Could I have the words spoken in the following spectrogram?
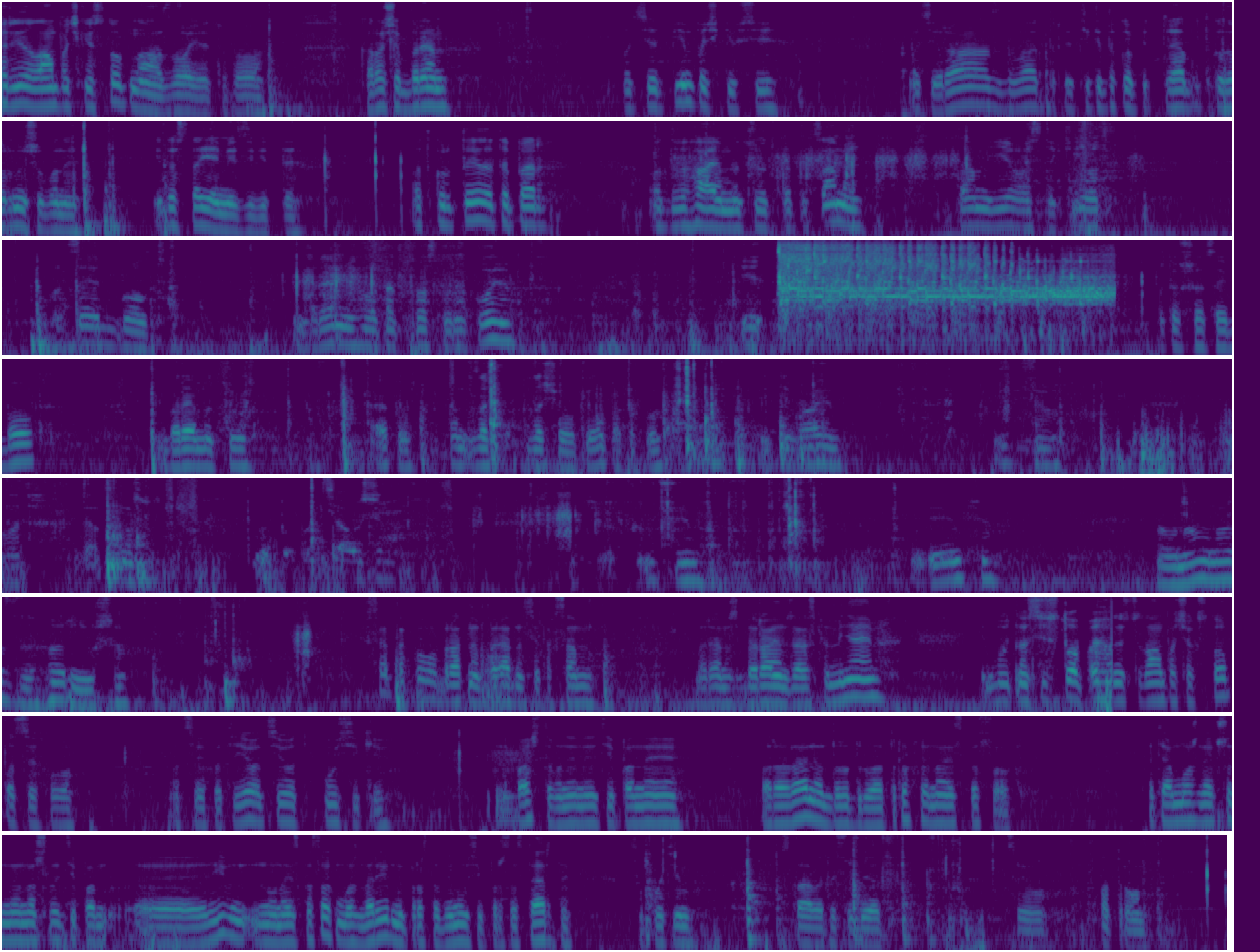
Горіли лампочки стоп на. Тут, коротше, беремо оці от пімпочки всі. Оці раз, два, три. Тільки тако під треба тако вернути, щоб вони. І достаємо їх звідти. Открутили тепер, одвигаємо цю от. Там є ось такий от оцей от болт. Беремо його так просто рукою. І Крутивши цей болт, беремо цю ету, там защ- защолки, опа таку, піддіваємо і все. От, це у нас тут? Опа, ця. Цю відкручуємо. Дивимося. А вона у нас згорівша. Все такого обратної порядності так само беремо, збираємо, зараз поміняємо. І будуть у нас і стопи. Лампочок стоп оцих, о, оцих от є оці от усики. Ну, бачите, вони не, типа, не паралельно друг другу, а трохи наискосок. Хоча можна, якщо не знайшли типа, рівні, рів, ну, наискосок, можна рівний, просто один усік просто стерти, щоб потім ставити сюди цей патрон.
